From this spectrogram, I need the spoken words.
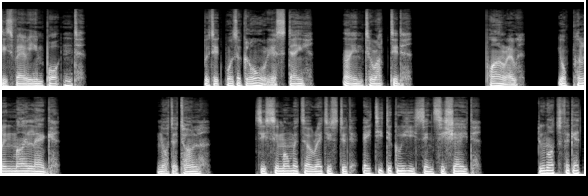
is very important. But it was a glorious day, I interrupted. Poirot, you're pulling my leg. Not at all. The thermometer registered 80 degrees in the shade. Do not forget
